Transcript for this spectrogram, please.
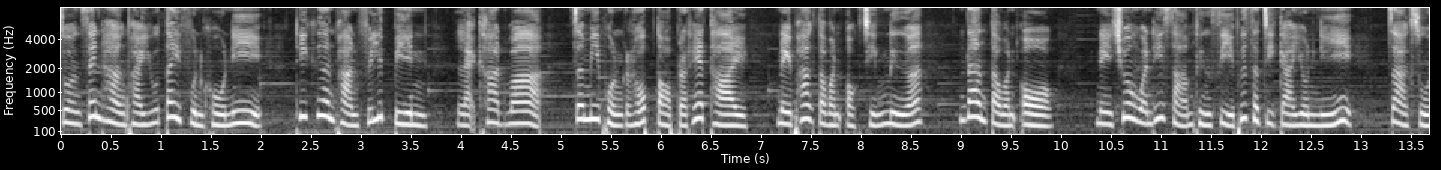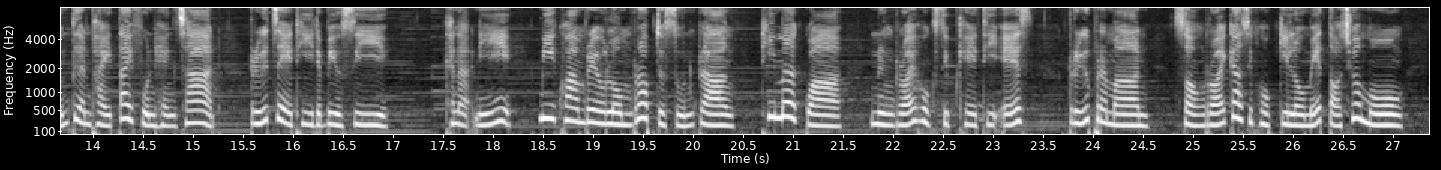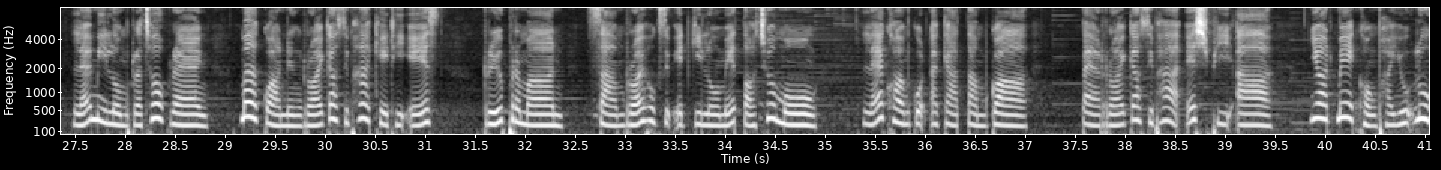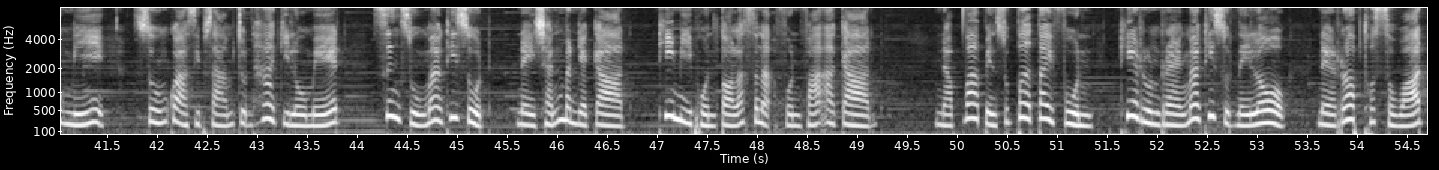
ส่วนเส้นทางพายุไต้ฝุ่นโคนี่ที่เคลื่อนผ่านฟิลิปปินส์และคาดว่าจะมีผลกระทบต่อประเทศไทย ในภาคตะวันออกเฉียงเหนือ ด้านตะวันออก ในช่วงวันที่ 3-4 พฤศจิกายนนี้ จากศูนย์เตือนภัยใต้ฝุ่นแห่งชาติ หรือ JTWC ขณะนี้มีความเร็วลมรอบจุดศูนย์กลางที่มากกว่า 160 kts หรือประมาณ 296 กิโลเมตรต่อชั่วโมง และมีลมกระโชกแรงมากกว่า 195 kts หรือประมาณ 361 กิโลเมตรต่อชั่วโมง และความกดอากาศต่ำกว่า 895 HPR ยอดเมฆของพายุลูกนี้สูงกว่า 13.5 กิโลเมตร ซึ่งสูงมากที่สุดในชั้นบรรยากาศที่มีผลต่อลักษณะฝนฟ้าอากาศ นับว่าเป็นซูเปอร์ไต้ฝุ่นที่รุนแรงมากที่สุดในโลกในรอบทศวรรษ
